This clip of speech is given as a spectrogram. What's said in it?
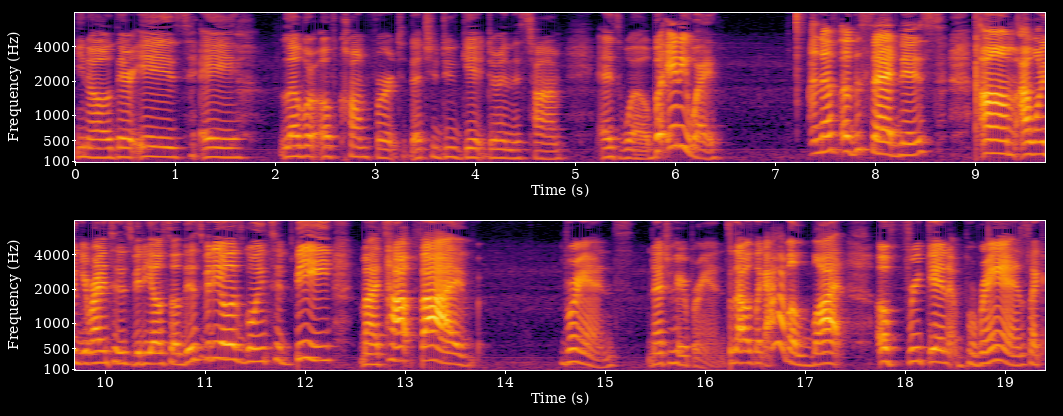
you know there is a level of comfort that you do get during this time as well. But anyway enough of the sadness. Um i want to get right into this video. So this video is going to be my top five brands natural hair brands. Because i was like i have a lot of freaking brands. Like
